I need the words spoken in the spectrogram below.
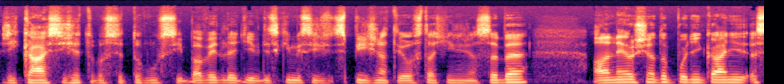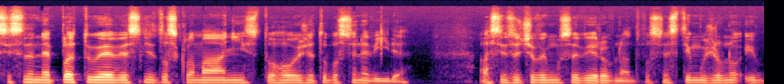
říkáš si, že to prostě to musí bavit lidi, vždycky myslíš spíš na ty ostatní než na sebe, ale nejhorší na tom podnikání, jestli se nepletuje vlastně to zklamání z toho, že to prostě nevíde. A s tím se člověk musí vyrovnat. Vlastně s tím už rovnou i v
